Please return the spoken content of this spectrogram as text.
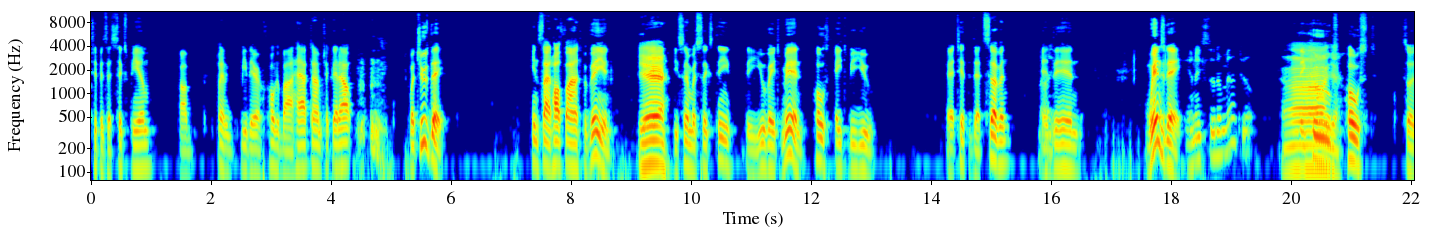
Tip is at 6 p.m. I plan to be there hopefully by halftime. Check that out. but Tuesday, inside Hofheinz Pavilion, Yeah. December 16th, the U of H men host HBU. At tip is at 7. Nice. And then Wednesday, NH to the matchup. The Uh, Cougs yeah. host. So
